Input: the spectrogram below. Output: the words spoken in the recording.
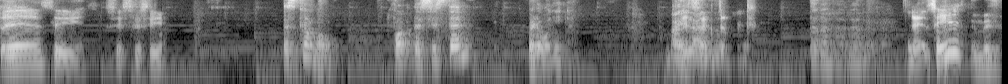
Eh, sí, sí, sí, sí. Es como fuck the system, pero bonito. Bailando. Exactamente. Sí, En vez,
